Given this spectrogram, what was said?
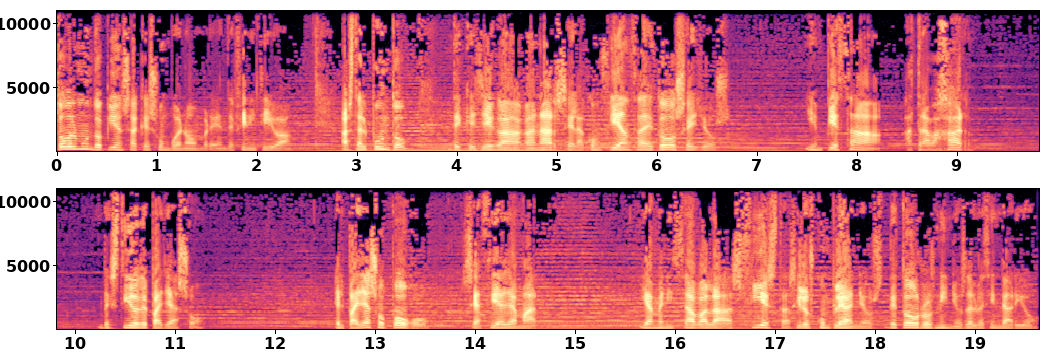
todo el mundo piensa que es un buen hombre, en definitiva, hasta el punto de que llega a ganarse la confianza de todos ellos y empieza a trabajar vestido de payaso. El payaso Pogo se hacía llamar y amenizaba las fiestas y los cumpleaños de todos los niños del vecindario.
